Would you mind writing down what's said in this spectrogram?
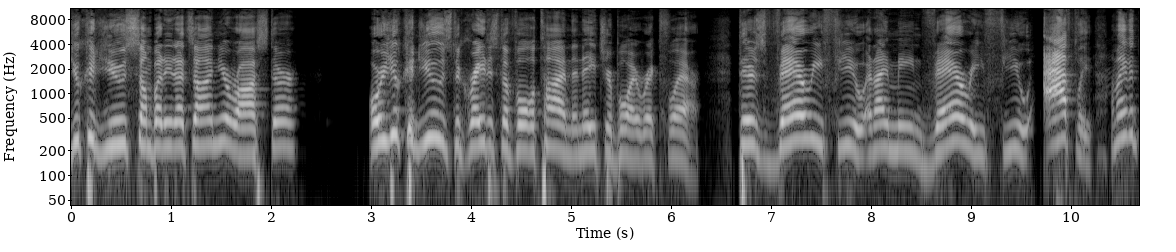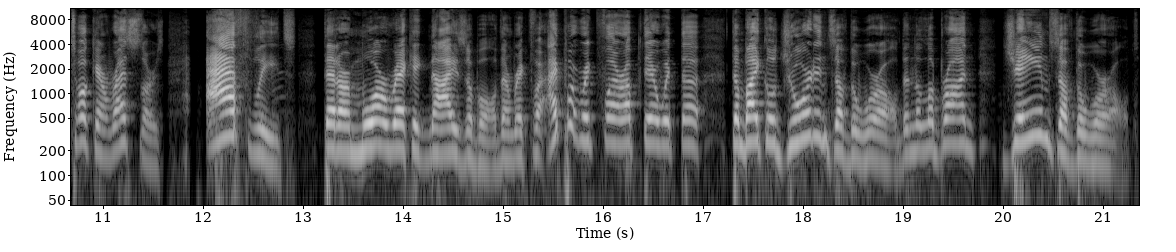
You could use somebody that's on your roster, or you could use the greatest of all time, the nature boy, Ric Flair. There's very few, and I mean very few athletes. I'm not even talking wrestlers, athletes that are more recognizable than Ric Flair. I put Ric Flair up there with the the Michael Jordans of the world and the LeBron James of the world.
